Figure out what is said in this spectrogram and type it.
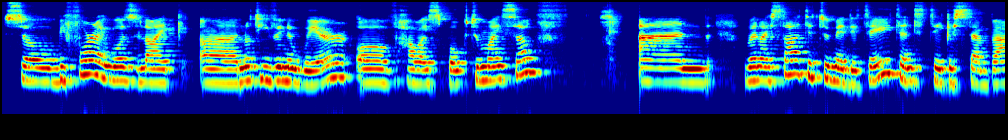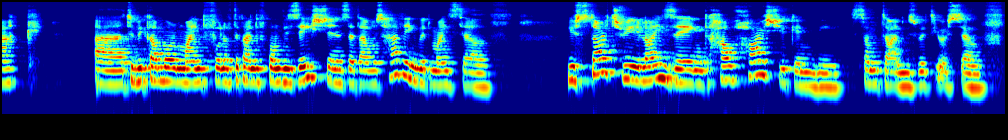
So before I was like uh, not even aware of how I spoke to myself. And when I started to meditate and take a step back uh, to become more mindful of the kind of conversations that I was having with myself, you start realizing how harsh you can be sometimes with yourself.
